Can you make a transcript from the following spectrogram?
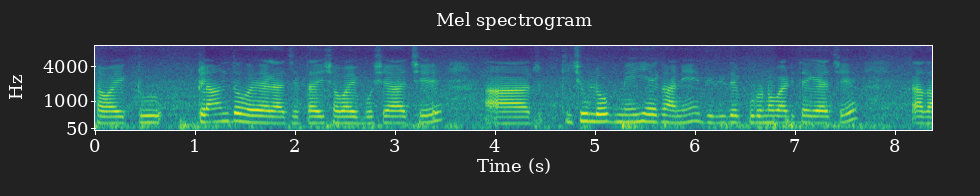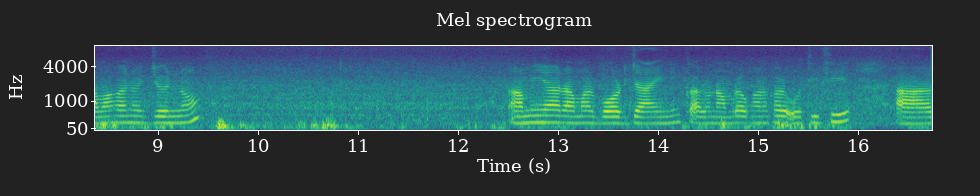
সবাই একটু ক্লান্ত হয়ে গেছে, তাই সবাই বসে আছে। আর কিছু লোক নেই এখানে, দিদিদের পুরনো বাড়িতে গেছে কাদা মাখানোর জন্য। আমি আর আমার বর যাইনি, কারণ আমরা ওখানকার অতিথি। আর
